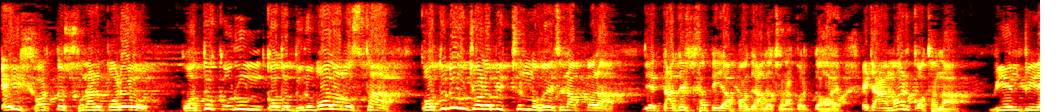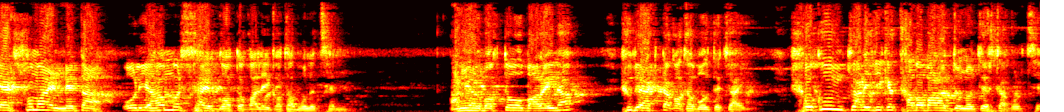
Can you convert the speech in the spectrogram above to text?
এই শর্ত শোনার পরেও কত করুণ, কত দুর্বল অবস্থা, কতটুকু জলবিচ্ছিন্ন হয়েছেন আপনারা যে তাদের সাথেই আপনাদের আলোচনা করতে হয়। এটা আমার কথা না। বিএনপির এক সময়ের নেতা অলি আহমদ সাহেব গতকাল এই কথা বলেছেন। আমি আর বক্তব্য বাড়াই না, শুধু একটা কথা বলতে চাই। শকুন চারিদিকে থাবা বাড়ার জন্য চেষ্টা করছে।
